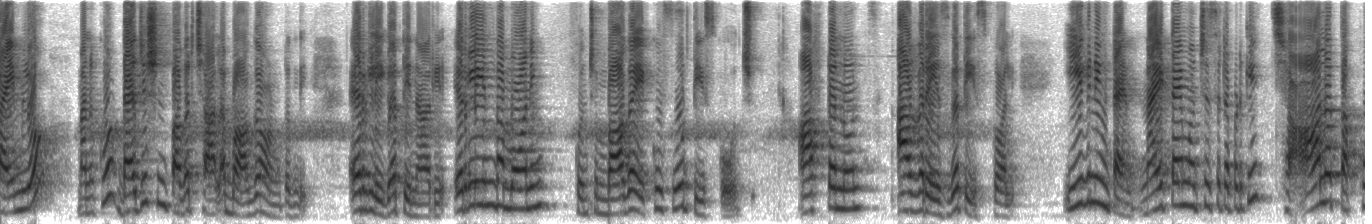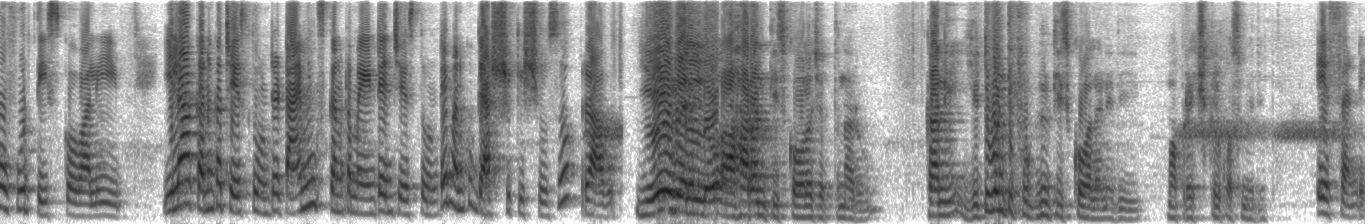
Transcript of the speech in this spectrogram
టైంలో మనకు డైజెషన్ పవర్ చాలా బాగా ఉంటుంది. ఎర్లీగా తినాలి. ఎర్లీ ఇన్ ద మార్నింగ్ కొంచెం బాగా ఎక్కువ ఫుడ్ తీసుకోవచ్చు. ఆఫ్టర్నూన్ గా తీసుకోవాలి. ఈవినింగ్ టైం నైట్ టైం వచ్చేసేటప్పటికి చాలా తక్కువ ఫుడ్ తీసుకోవాలి. ఇలా కనుక చేస్తూ ఉంటే టైమింగ్స్ కనుక మెయింటైన్ చేస్తూ ఉంటే మనకు గ్యాస్ట్రిక్ ఇష్యూస్ రావు. ఏ వేళల్లో ఆహారాన్ని తీసుకోవాలో చెప్తున్నారు. కానీ ఎటువంటి ఫుడ్ని తీసుకోవాలనేది మా ప్రేక్షకుల కోసం ఇది ఎస్ అండి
